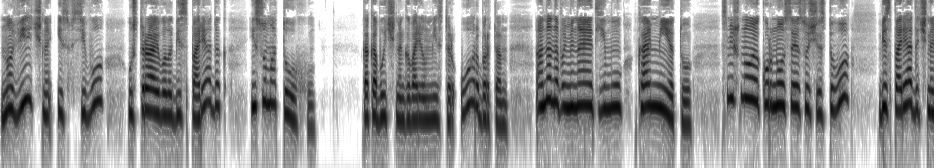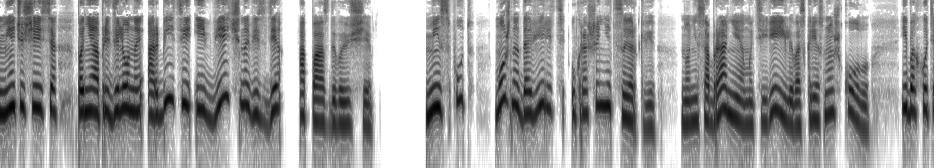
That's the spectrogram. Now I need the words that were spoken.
но вечно из всего устраивала беспорядок и суматоху. Как обычно говорил мистер Уорбертон, она напоминает ему комету, смешное курносое существо, беспорядочно мечущееся по неопределенной орбите и вечно везде опаздывающее. Мисс Фуд можно доверить украшение церкви, но не собрание матерей или воскресную школу, ибо хоть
